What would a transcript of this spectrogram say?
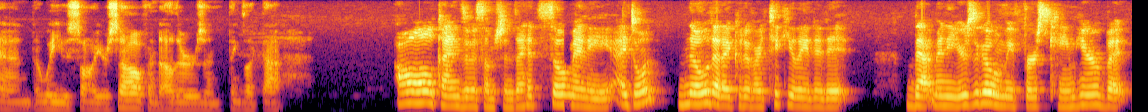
and the way you saw yourself and others and things like that? All kinds of assumptions. I had so many. I don't know that I could have articulated it that many years ago when we first came here, but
